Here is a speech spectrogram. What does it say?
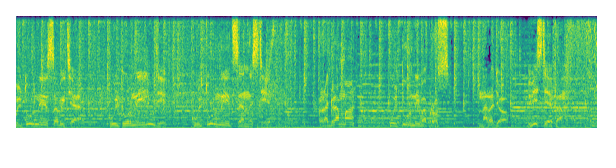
Культурные события. Культурные люди. Культурные ценности. Программа «Культурный вопрос». На радио Вести ФМ.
